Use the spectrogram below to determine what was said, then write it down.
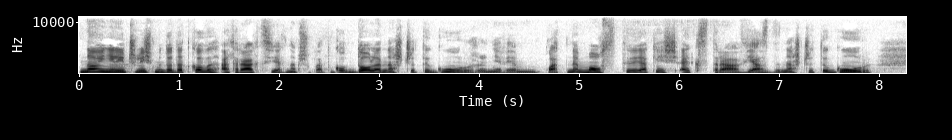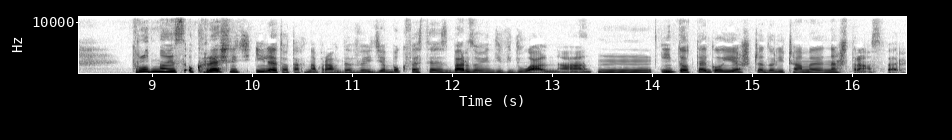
No i nie liczyliśmy dodatkowych atrakcji, jak na przykład gondole na szczyty gór, nie wiem, płatne mosty, jakieś ekstra wjazdy na szczyty gór. Trudno jest określić, ile to tak naprawdę wyjdzie, bo kwestia jest bardzo indywidualna mm, i do tego jeszcze doliczamy nasz transfer.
